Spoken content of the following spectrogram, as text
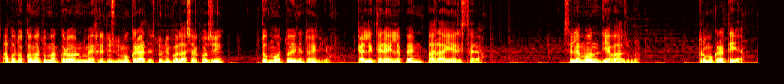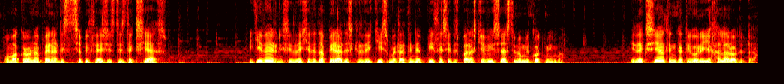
Από το κόμμα του Μακρόν μέχρι τους δημοκράτες του Νικολά Σαρκοζή, το μότο είναι το ίδιο. Καλύτερα η Λεπέν παρά η αριστερά. Στη Λεμόν διαβάζουμε. Τρομοκρατία. Ο Μακρόν απέναντι στις επιθέσεις της δεξιάς. Η κυβέρνηση δέχεται τα πειρά της κριτικής μετά την επίθεση της Παρασκευής σε αστυνομικό τμήμα. Η δεξιά την κατηγορεί για χαλαρότητα.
